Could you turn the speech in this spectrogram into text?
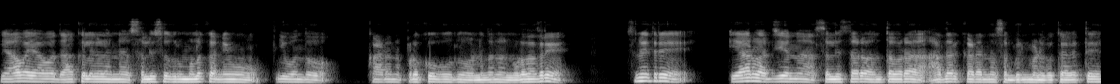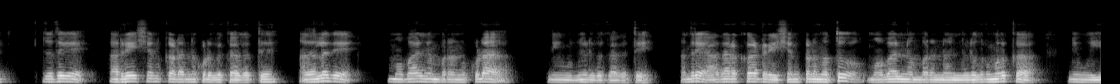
ಯಾವ ಯಾವ ದಾಖಲೆಗಳನ್ನು ಸಲ್ಲಿಸೋದ್ರ ಮೂಲಕ ನೀವು ಈ ಒಂದು ಕಾರ್ಡನ್ನು ಪಡ್ಕೋಬೋದು ಅನ್ನೋದನ್ನು ನೋಡೋದಾದರೆ ಸ್ನೇಹಿತರೆ, ಯಾರು ಅರ್ಜಿಯನ್ನು ಸಲ್ಲಿಸ್ತಾರೋ ಅಂಥವರ ಆಧಾರ್ ಕಾರ್ಡನ್ನು ಸಬ್ಮಿಟ್ ಮಾಡಬೇಕಾಗತ್ತೆ. ಜೊತೆಗೆ ರೇಷನ್ ಕಾರ್ಡನ್ನು ಕೊಡಬೇಕಾಗತ್ತೆ. ಅದಲ್ಲದೆ ಮೊಬೈಲ್ ನಂಬರನ್ನು ಕೂಡ ನೀವು ನೀಡಬೇಕಾಗತ್ತೆ. ಅಂದರೆ ಆಧಾರ್ ಕಾರ್ಡ್, ರೇಷನ್ ಕಾರ್ಡ್ ಮತ್ತು ಮೊಬೈಲ್ ನಂಬರನ್ನು ನೀಡೋದ್ರ ಮೂಲಕ ನೀವು ಈ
